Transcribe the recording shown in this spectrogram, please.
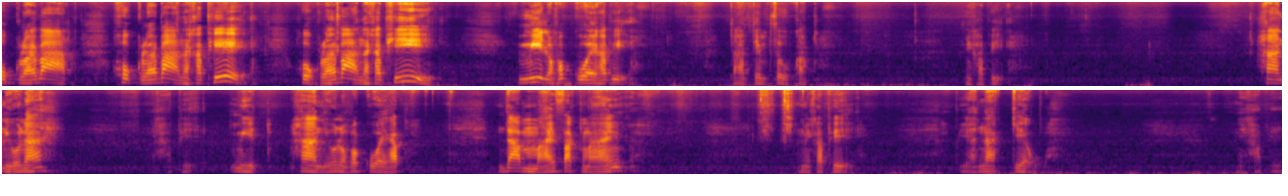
หกร้อยบาทหกร้อยบาทนะครับ พี่หกร้อยบาทนะครับ พี่มีดหลวงพ่อกลวยครับพี่จานเต็มสูบครับ นี่ครับพี่ ห้านิ้วนะครับพี่มีดห้านิ้วหลวงพ่อกลวยครับดำไม้ฝักไม้นี่ครับพี่พญานาคเกี้ยวนี่ครับพี่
